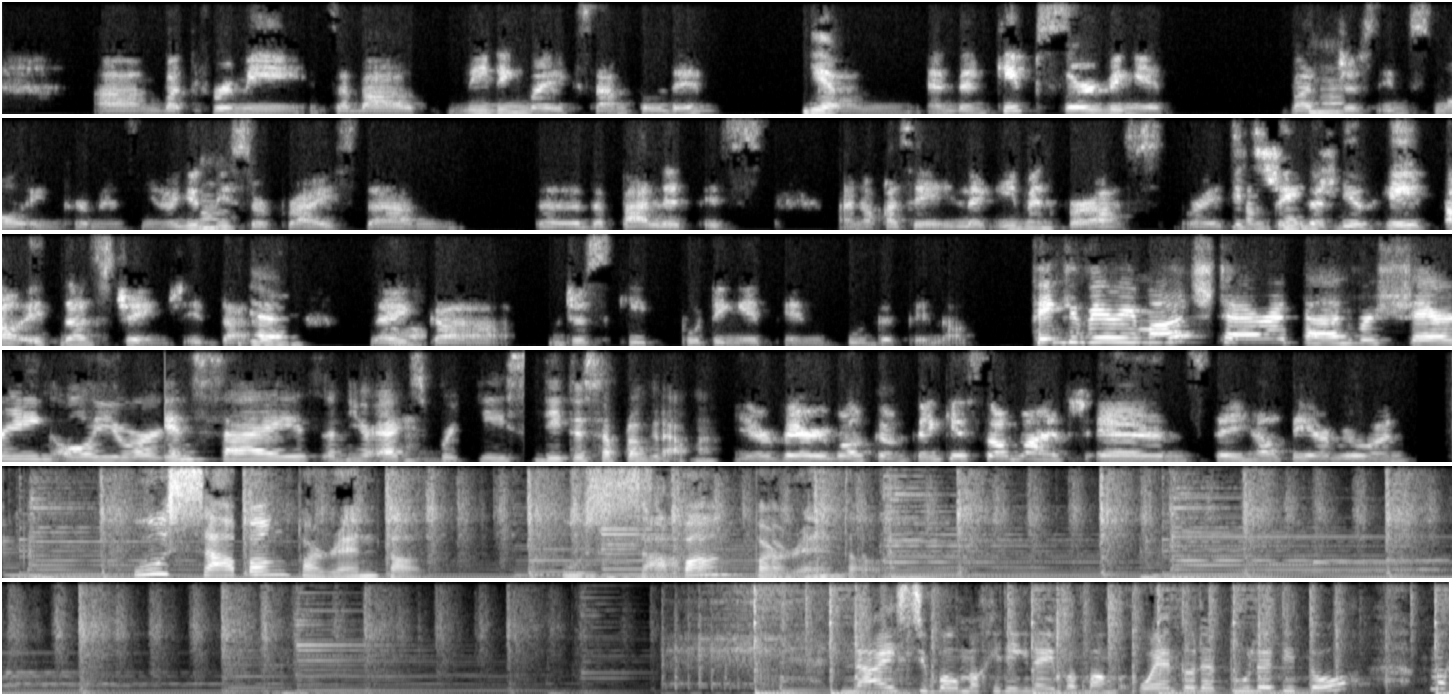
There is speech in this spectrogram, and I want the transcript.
Um, but for me, it's about leading by example then. Yeah. Um, and then keep serving it, but mm-hmm. just in small increments. You know, you'd mm-hmm. be surprised. Um, the the palate is ano kasi like even for us, right? It's Something changing. that you hate. Oh, it does change. It does. Yeah. Like oh. uh, just keep putting it in food that they love. Thank you very much, Tara Tan, for sharing all your insights and your mm-hmm. expertise dito sa programa. You're very welcome. Thank you so much and stay healthy, everyone. Usapang Parental. Usapang Parental. Nice yung bang makinig na iba pang kwento na tulad ito?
